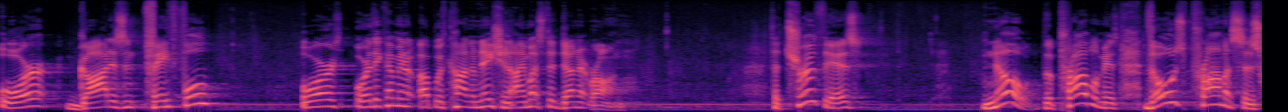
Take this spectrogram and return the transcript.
or God isn't faithful or, or they coming up with condemnation? I must have done it wrong. The truth is, no, the problem is those promises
